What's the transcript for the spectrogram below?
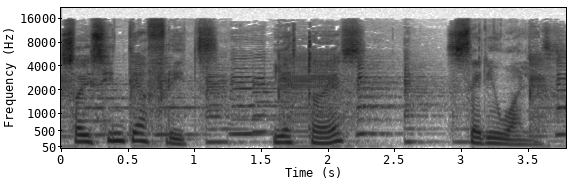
Soy Cintia Fritz y esto es Ser Iguales.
